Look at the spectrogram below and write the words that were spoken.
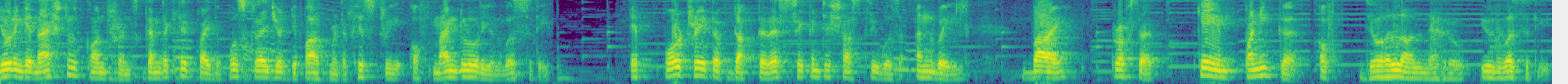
during a national conference conducted by the Postgraduate Department of History of Mangalore University, a portrait of Dr. S. Srikanta Shastri was unveiled by Professor K.M. Panikar of Jawaharlal Nehru University,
